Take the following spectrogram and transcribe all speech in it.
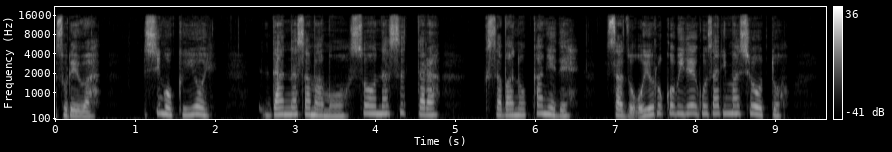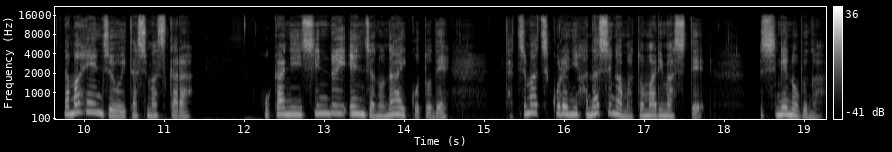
それは至極よい。旦那様もそうなすったら草場の陰でさぞお喜びでござりましょうと生返事をいたしますから他に親類縁者のないことでたちまちこれに話がまとまりまして重信が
